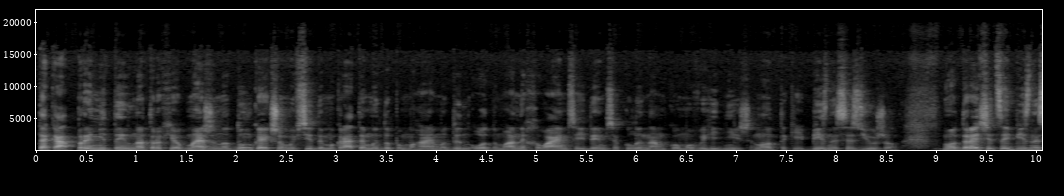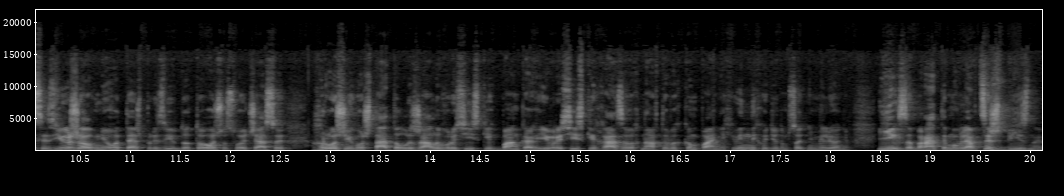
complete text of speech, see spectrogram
Така примітивна, трохи обмежена думка. Якщо ми всі демократи, ми допомагаємо один одному, а не ховаємося і дивимося, коли нам кому вигідніше. Ну, от такий бізнес as usual. Ну, от, до речі, цей бізнес as usual в нього теж призвів до того, що свого часу гроші його штату лежали в російських банках і в російських газових нафтових компаніях. Він не хотів там сотні мільйонів. Їх забирати, мовляв, це ж бізнес.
